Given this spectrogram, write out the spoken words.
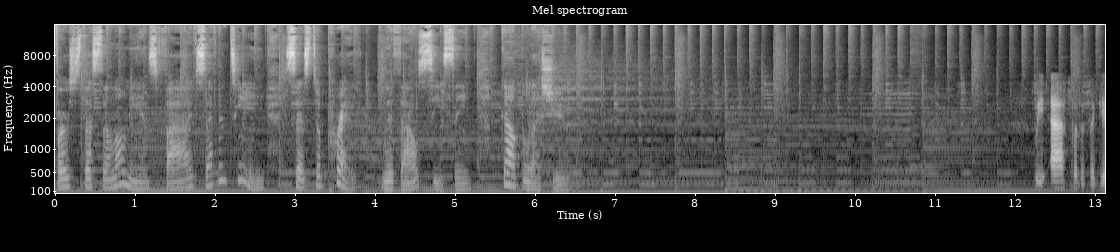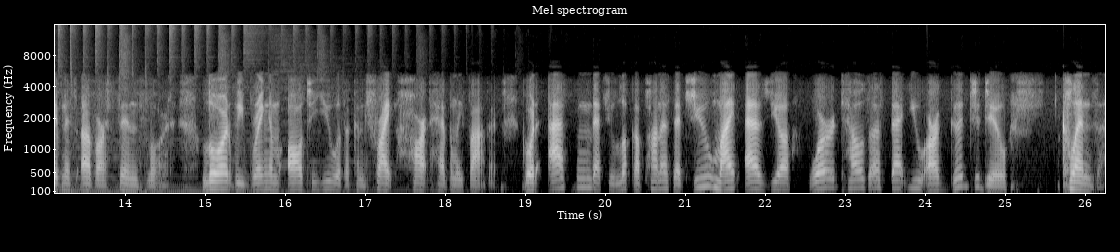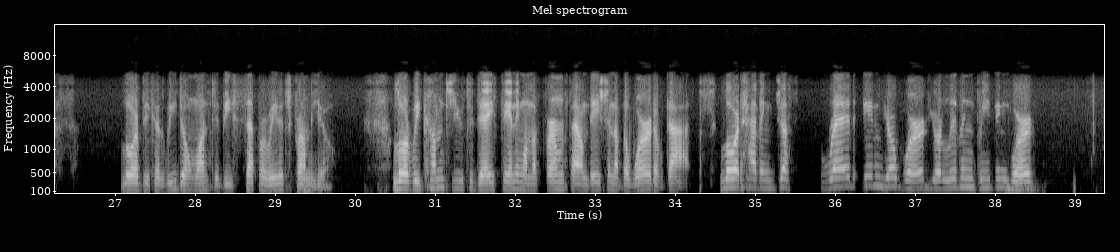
1 Thessalonians 5:17 says to pray without ceasing. God bless you. We ask for the forgiveness of our sins, Lord. Lord, we bring them all to you with a contrite heart, Heavenly Father. Lord, asking that you look upon us, that you might, as your word tells us that you are good to do, cleanse us. Lord, because we don't want to be separated from you. Lord, we come to you today standing on the firm foundation of the Word of God. Lord, having just read in your Word, your living, breathing Word,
